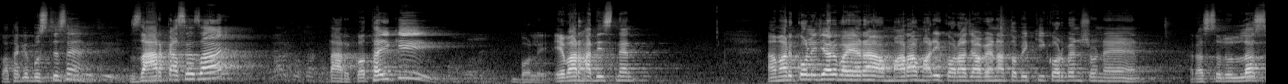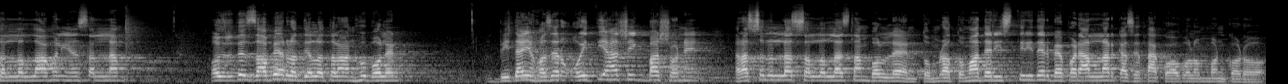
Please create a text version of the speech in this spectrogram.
কথাকে বুঝতেছেন? যার কাছে যায়, তার কথাই কি? বলে। এবার হাদিস নেন। আমার কলিজার ভাইয়েরা, মারামারি করা যাবে না, তবে কি করবেন শোনেন। রাসূলুল্লাহ সাল্লাহ সাল্লাম হজরতে জাবের রদিয়াল্লাহু বলেন, বিদায় হজের ঐতিহাসিক ভাষণে রাসূলুল্লাহ সাল্লাহ আসলাম বললেন, তোমরা তোমাদের স্ত্রীদের ব্যাপারে আল্লাহর কাছে তাকে অবলম্বন করো।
